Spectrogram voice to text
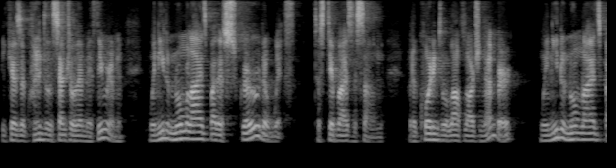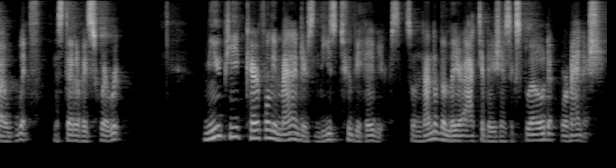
because according to the central limit theorem, we need to normalize by the square root of width to stabilize the sum, but according to the law of large number, we need to normalize by width instead of a square root. MuP carefully manages these two behaviors, so none of the layer activations explode or vanish.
